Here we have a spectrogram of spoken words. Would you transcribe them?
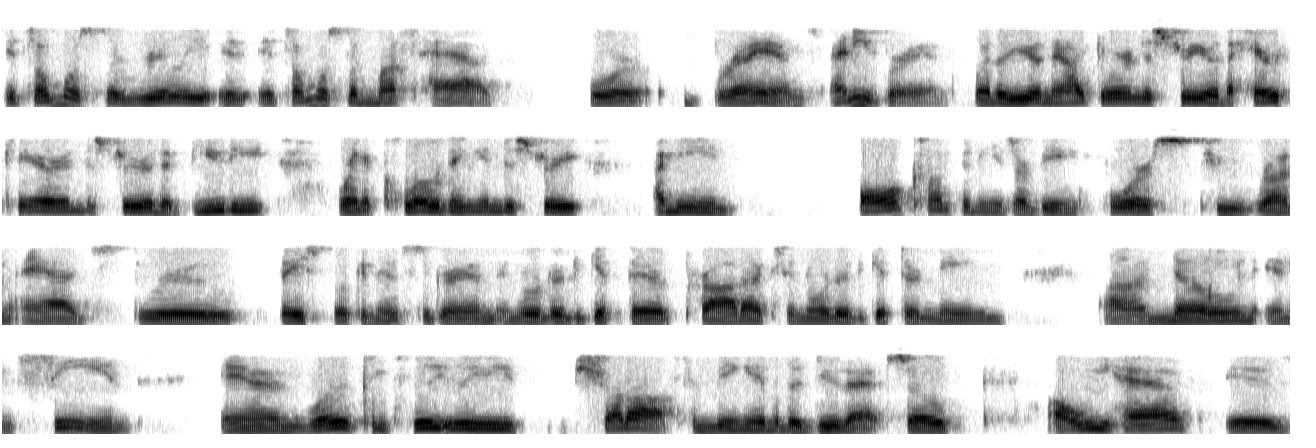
it's almost a really it, it's almost a must have for brands, any brand, whether you're in the outdoor industry or the hair care industry or the beauty or the clothing industry. I mean, all companies are being forced to run ads through Facebook and Instagram in order to get their products, in order to get their name uh, known and seen. And we're completely shut off from being able to do that. So all we have is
